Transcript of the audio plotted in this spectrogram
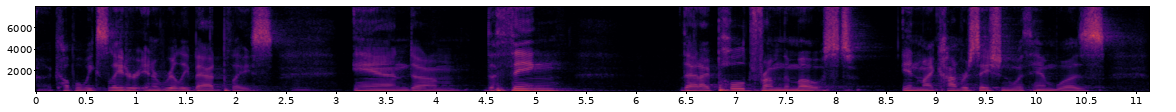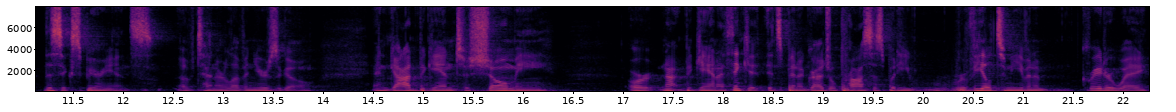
a couple weeks later in a really bad place. And um, the thing that I pulled from the most in my conversation with him was this experience of 10 or 11 years ago. And God began to show me, or not began, I think it, it's been a gradual process, but He revealed to me even a greater way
